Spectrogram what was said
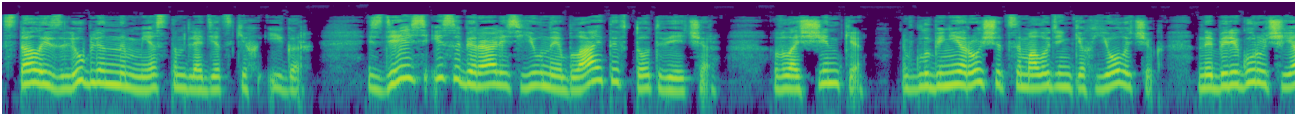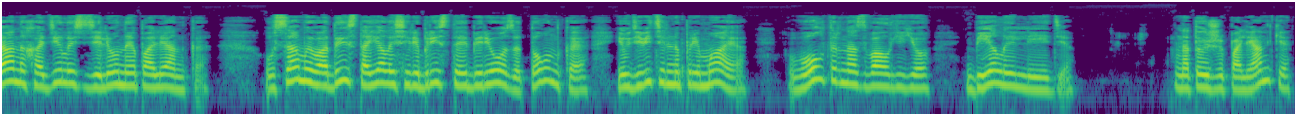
стала излюбленным местом для детских игр. Здесь и собирались юные Блайты в тот вечер. В лощинке, в глубине рощицы молоденьких елочек, на берегу ручья находилась зеленая полянка. У самой воды стояла серебристая береза, тонкая и удивительно прямая. Волтер назвал ее «белой леди». На той же полянке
